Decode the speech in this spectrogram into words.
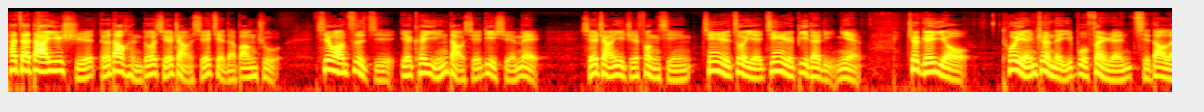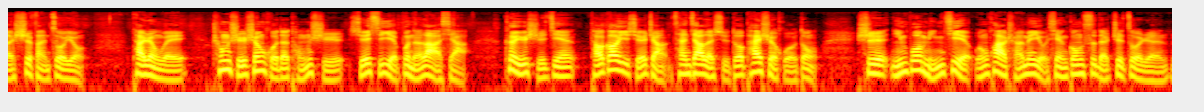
他在大一时得到很多学长学姐的帮助，希望自己也可以引导学弟学妹。学长一直奉行“今日作业今日毕”的理念，这给有拖延症的一部分人起到了示范作用。他认为，充实生活的同时，学习也不能落下。课余时间，陶高义学长参加了许多拍摄活动，是宁波明界文化传媒有限公司的制作人，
